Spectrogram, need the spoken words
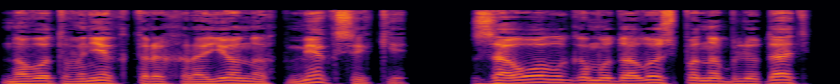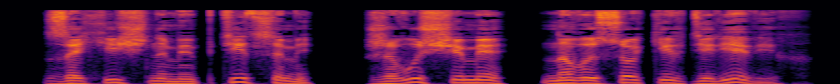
Но вот в некоторых районах Мексики зоологам удалось понаблюдать за хищными птицами, живущими на высоких деревьях.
